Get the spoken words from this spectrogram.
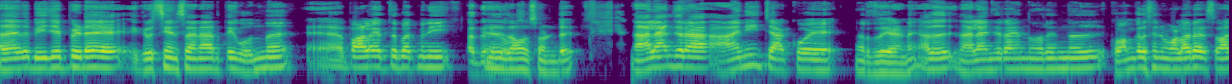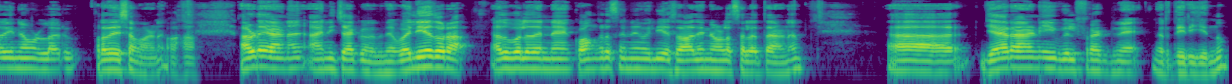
അതായത് ബി ജെ പിയുടെ ക്രിസ്ത്യൻ സ്ഥാനാർത്ഥി ഒന്ന് പാളയത്ത് പത്മിനി പത്മിനി തോമസ്. ഉണ്ട്. നാലാഞ്ചിറ ആനി ചാക്കോയെ നിർത്തുകയാണ്. അത് നാലാഞ്ചിറ എന്ന് പറയുന്നത് കോൺഗ്രസിന് വളരെ സ്വാധീനമുള്ള ഒരു പ്രദേശമാണ്. അവിടെയാണ് ആനി ചാക്കോ നിർത്തുന്നത്. വലിയ തുറ അതുപോലെ തന്നെ കോൺഗ്രസിന് വലിയ സ്വാധീനമുള്ള സ്ഥലത്താണ് ജയറാണി വിൽഫ്രഡിനെ നിർത്തിയിരിക്കുന്നു.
